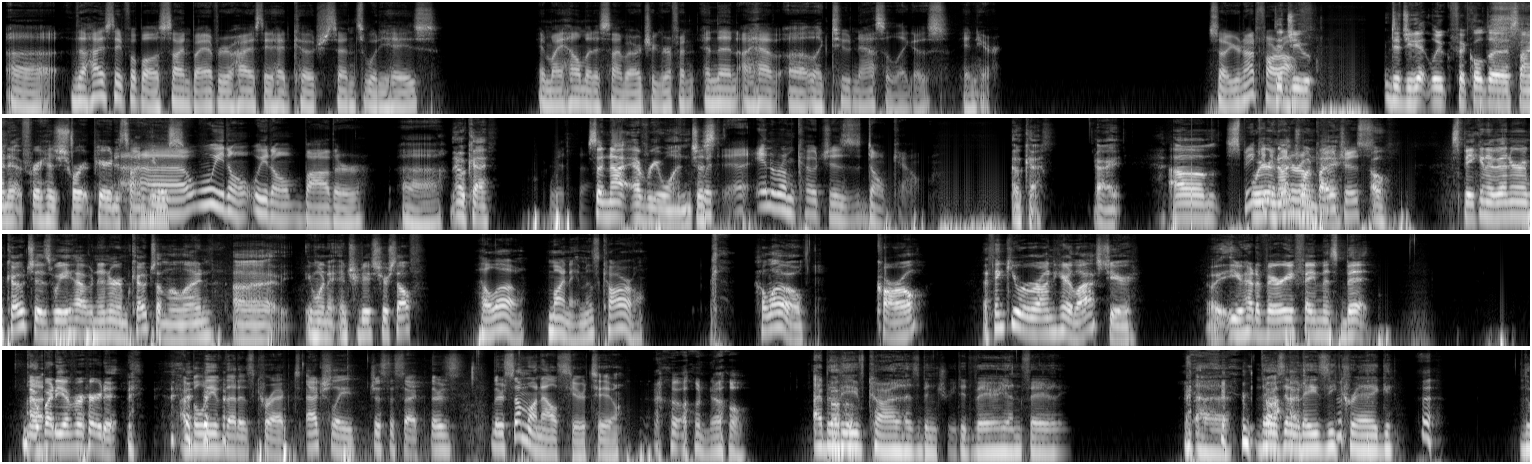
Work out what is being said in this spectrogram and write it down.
uh the ohio state football is signed by every ohio state head coach since woody hayes and my helmet is signed by Archie Griffin. And then I have uh, like two NASA Legos in here. So you're not far Did off. you did you get Luke Fickell to sign it for his short period of time he was Uh, we don't we don't bother uh, Okay. with uh, So not everyone, just with uh, interim coaches. Don't count. okay. All right. Um Speaking we're of not interim joined by coaches, Oh. Speaking of interim coaches, we have an interim coach on the line. Uh you want to introduce yourself? Hello, my name is Carl. Hello. Carl. I think you were on here last year. You had a very famous bit. Nobody ever heard it. I believe that is correct. Actually, just a sec. There's there's someone else here too. oh no, I believe Carl has been treated very unfairly. Uh, there's a lazy Craig, the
